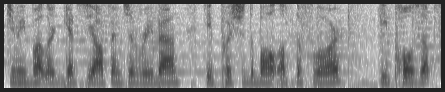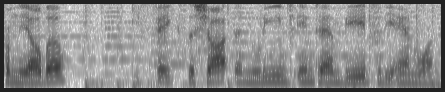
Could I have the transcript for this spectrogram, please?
Jimmy Butler gets the offensive rebound. He pushes the ball up the floor. He pulls up from the elbow. He fakes the shot, then leans into Embiid for the and one.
